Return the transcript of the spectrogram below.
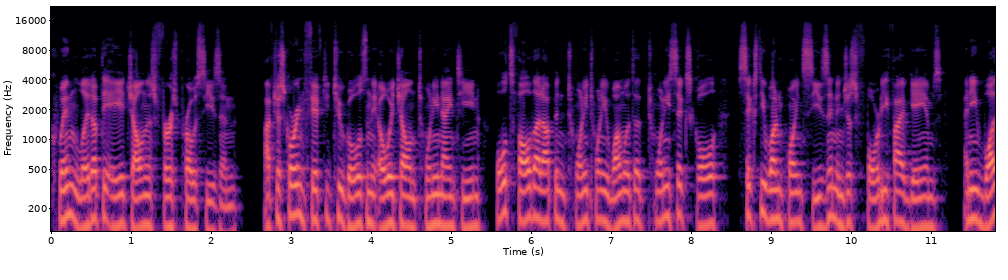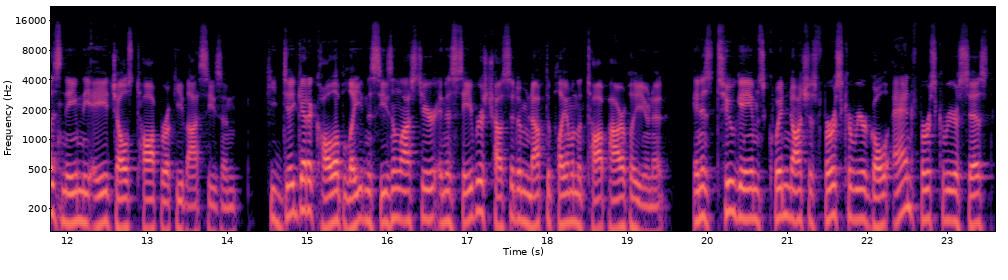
Quinn lit up the AHL in his first pro season. After scoring 52 goals in the OHL in 2019, Holtz followed that up in 2021 with a 26 goal, 61 point season in just 45 games, and he was named the AHL's top rookie last season. He did get a call up late in the season last year, and the Sabres trusted him enough to play him on the top power play unit. In his two games, Quinn notched his first career goal and first career assist,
